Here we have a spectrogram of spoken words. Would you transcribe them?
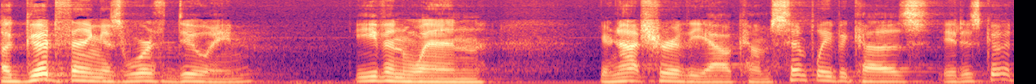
a good thing is worth doing even when you're not sure of the outcome, simply because it is good.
